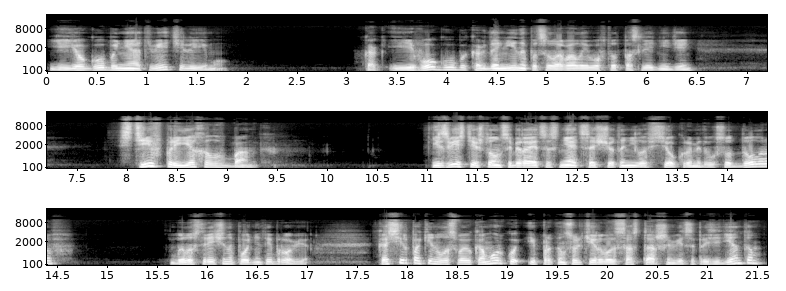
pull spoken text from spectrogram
Ее губы не ответили ему, как и его губы, когда Нина поцеловала его в тот последний день. Стив приехал в банк. Известие, что он собирается снять со счета Нила все, кроме 200 долларов, было встречено поднятой бровью. Кассир покинула свою коморку и проконсультировалась со старшим вице-президентом,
